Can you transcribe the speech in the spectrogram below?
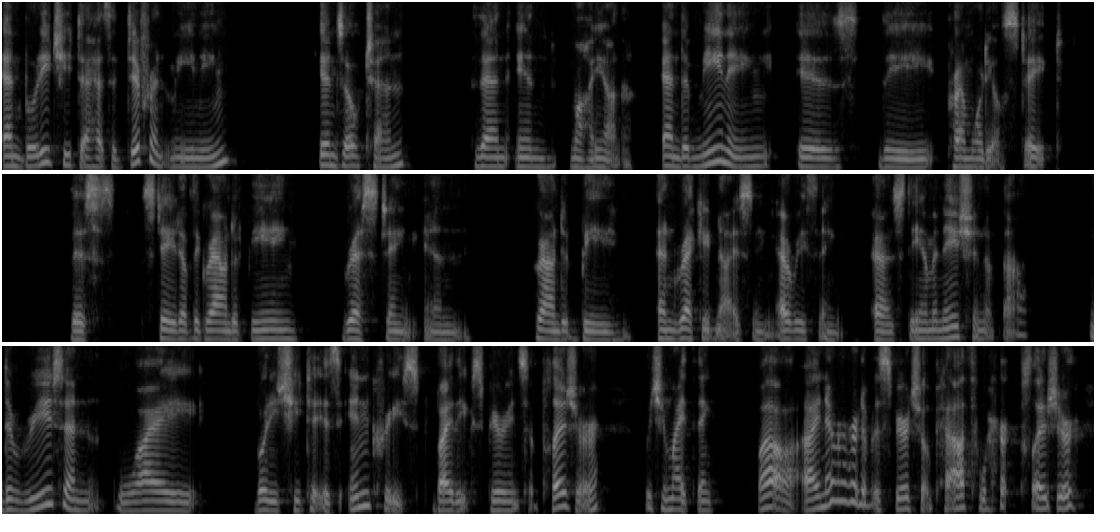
And bodhicitta has a different meaning in Dzogchen than in Mahayana. And the meaning is the primordial state, this state of the grounded being, resting in grounded being, and recognizing everything as the emanation of that. The reason why bodhicitta is increased by the experience of pleasure, which you might think, wow, I never heard of a spiritual path where pleasure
